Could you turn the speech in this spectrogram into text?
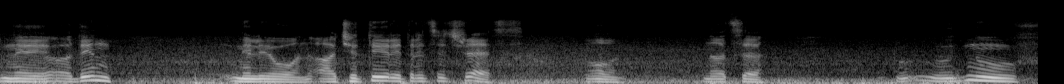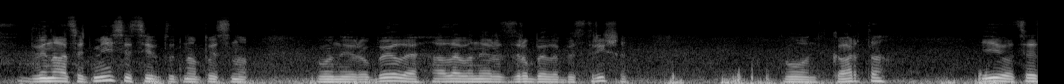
не 1 мільйон, а 4,36. Вон. На це. Ну, 12 місяців тут написано вони робили, але вони зробили швидше. Вон карта. І оце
